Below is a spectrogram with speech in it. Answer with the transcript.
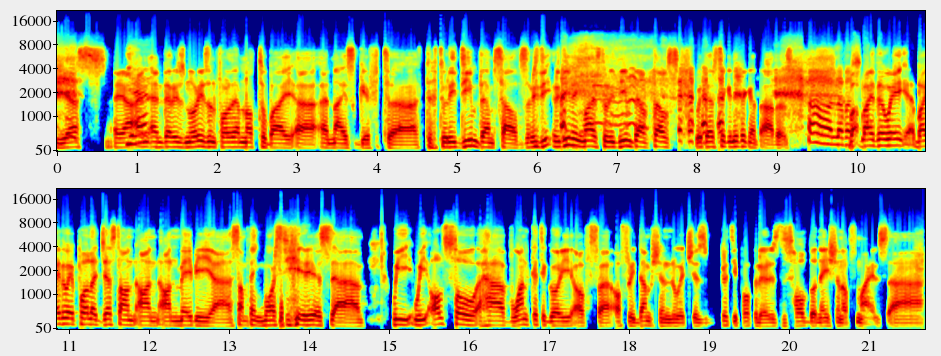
yes, yeah, And, and, there is no reason for them not to buy uh, a nice gift uh, to, to, redeem themselves. Rede- redeeming miles to redeem themselves with their significant others. Oh, love it. But by the way, by the way, Paula, just on on on maybe uh, something more serious, uh, we we also have one category of uh, of redemption which is pretty popular. Is this whole donation of miles, uh,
